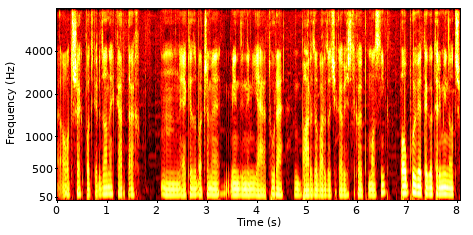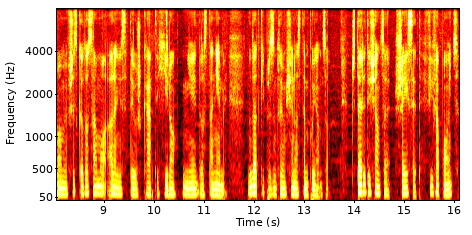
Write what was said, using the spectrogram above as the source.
o trzech potwierdzonych kartach. Mm, Jakie zobaczymy, m.in. Jaja Ture, bardzo, bardzo ciekawy środkowy pomocnik. Po upływie tego terminu otrzymamy wszystko to samo, ale niestety już karty Hero nie dostaniemy. Dodatki prezentują się następująco. 4600 FIFA Points,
